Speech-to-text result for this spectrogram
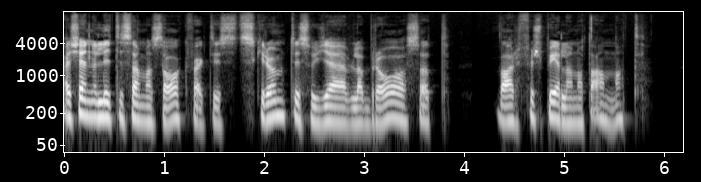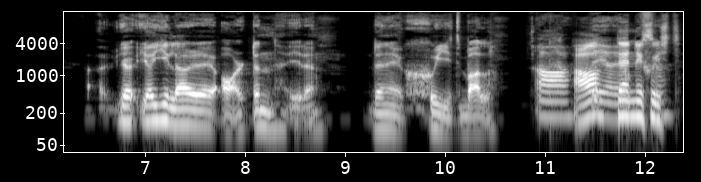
Jag känner lite samma sak faktiskt. Skrumt är så jävla bra så att varför spela något annat? Jag, jag gillar arten i den. Den är skitball. Ja, Ja, det gör jag den är schysst.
